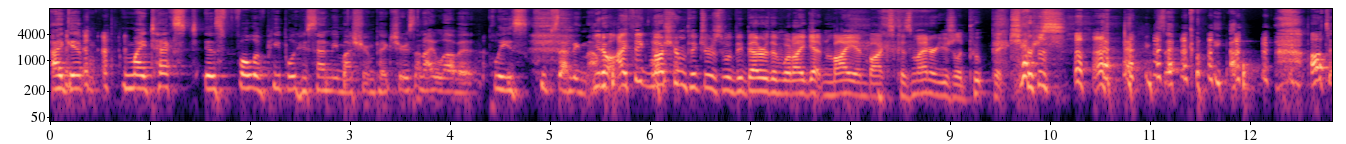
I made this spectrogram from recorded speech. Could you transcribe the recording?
I get my text is full of people who send me mushroom pictures, and I love it. Please keep sending them. You know, I think mushroom pictures would be better than what I get in my inbox because mine are usually poop pictures. exactly. Yeah. I'll t-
